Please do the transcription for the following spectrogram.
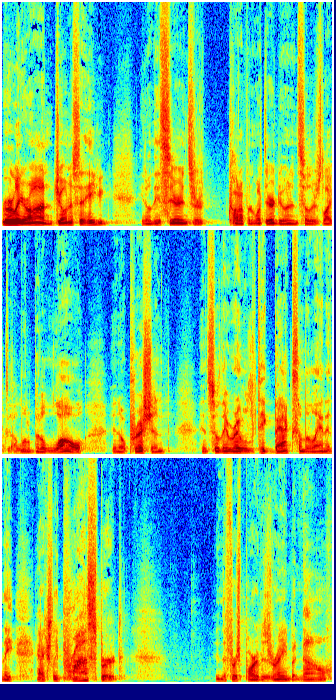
Earlier on, Jonah said, Hey, you, you know, the Assyrians are caught up in what they're doing, and so there's like a little bit of lull in oppression. And so they were able to take back some of the land, and they actually prospered in the first part of his reign. But now,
